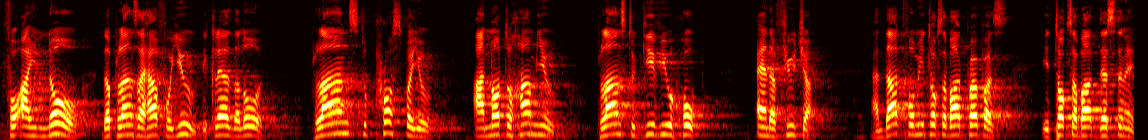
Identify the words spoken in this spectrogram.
For I know the plans I have for you, declares the Lord plans to prosper you and not to harm you plans to give you hope and a future. And that for me talks about purpose, it talks about destiny.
